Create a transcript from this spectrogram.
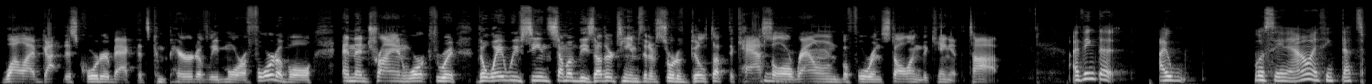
while I've got this quarterback that's comparatively more affordable and then try and work through it the way we've seen some of these other teams that have sort of built up the castle around before installing the king at the top? I think that I will say now, I think that's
